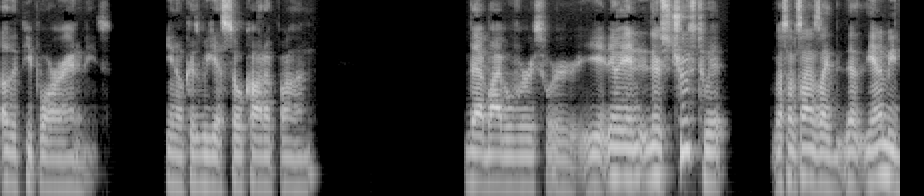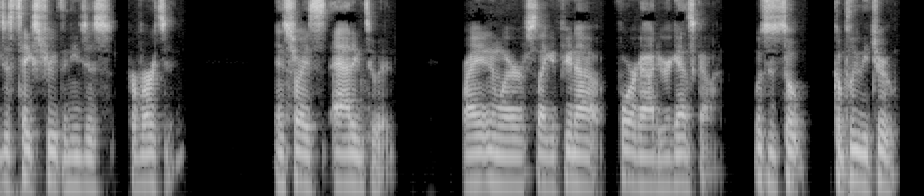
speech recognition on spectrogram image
other people are our enemies, you know, because we get so caught up on that Bible verse where, and there's truth to it, but sometimes like the, the enemy just takes truth and he just perverts it and starts adding to it, right? And where it's like if you're not for God, you're against God, which is so completely true,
